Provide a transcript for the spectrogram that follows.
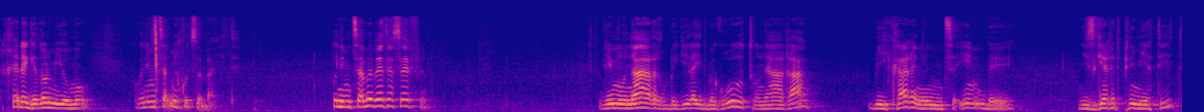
חלק גדול מיומו, הוא נמצא מחוץ לבית. הוא נמצא בבית הספר. ואם הוא נער בגיל ההתבגרות או נערה, בעיקר הם נמצאים במסגרת פנימייתית,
